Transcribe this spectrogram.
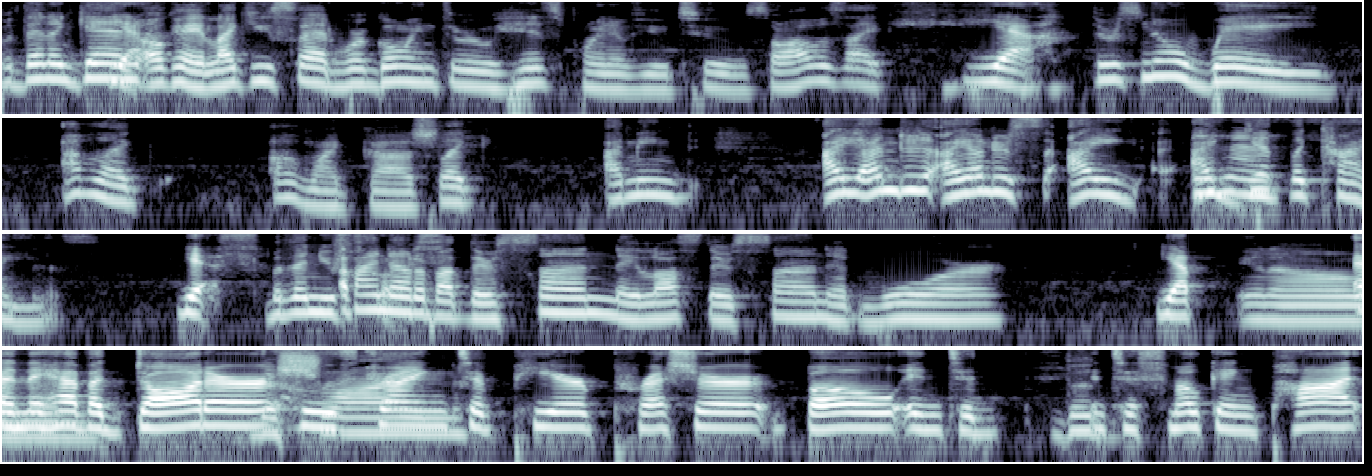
But then again, Yeah. okay, like you said, we're going through his point of view too. So I was like, Yeah, there's no way. I'm like, oh my gosh, like, I mean, I under, I understand, I, I Mhm. get the kindness, yes, but then you find out about their son. They lost their son at war. yep. You know, and they have a daughter who's trying to peer pressure Beau into the into smoking pot.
